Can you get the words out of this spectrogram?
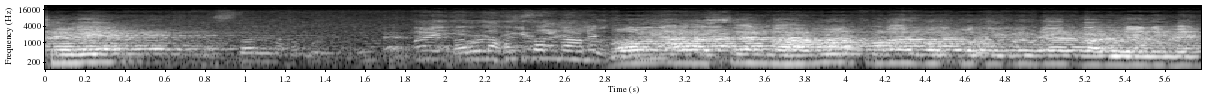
ছেলে মৌলানা হাসান মাহমুদ ওনার পক্ষ থেকে ওনার পাগড়ি নেবেন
